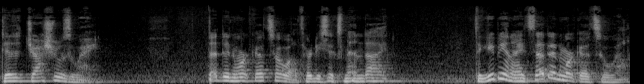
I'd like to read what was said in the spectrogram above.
did it Joshua's way. That didn't work out so well. 36 men died. The Gibeonites, that didn't work out so well.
